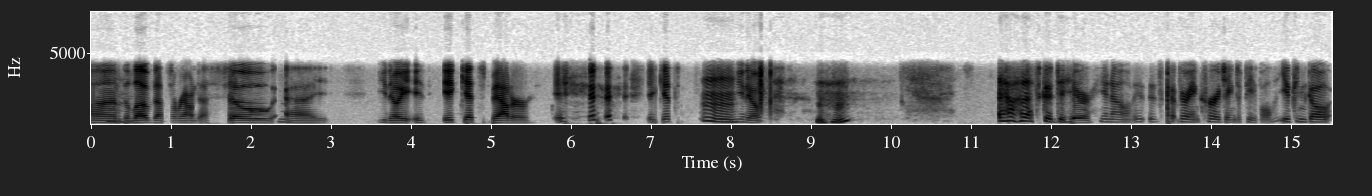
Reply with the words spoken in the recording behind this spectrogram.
uh, hmm. the love that's around us. So, hmm. uh, you know, it it gets better. It, it gets, hmm. you know. Mhm. Yeah, that's good to hear. You know, it's very encouraging to people. You can go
